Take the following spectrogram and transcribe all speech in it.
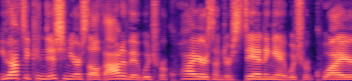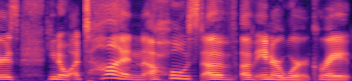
You have to condition yourself out of it, which requires understanding it, which requires, you know, a ton, a host of, of inner work, right?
